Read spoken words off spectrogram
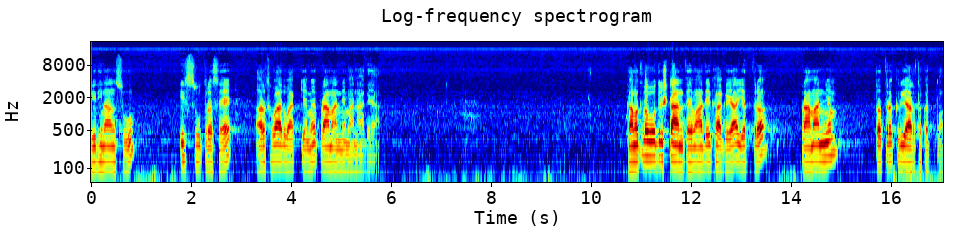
विधिनांशु इस सूत्र से अर्थवाद वाक्य में प्रामाण्य माना गया। का मतलब वो दृष्टांत है, वहाँ देखा गया यत्र प्रामाण्यम तत्र क्रियार्थकत्व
